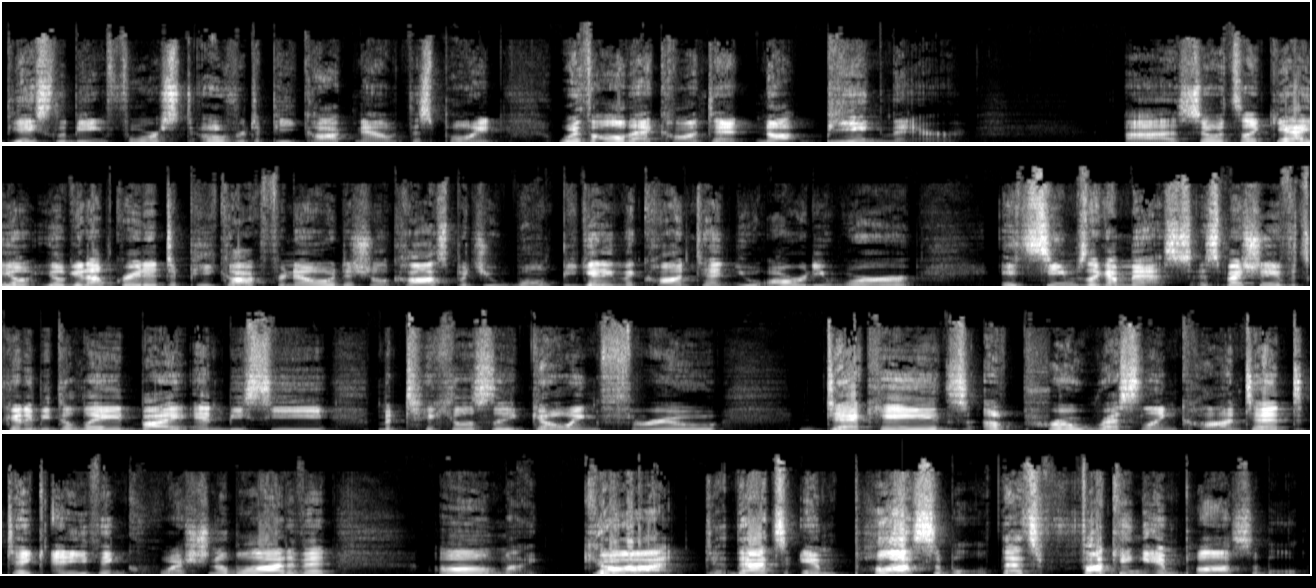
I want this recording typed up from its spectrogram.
basically being forced over to Peacock now at this point, with all that content not being there. Uh, so it's like, yeah, you'll you'll get upgraded to Peacock for no additional cost, but you won't be getting the content you already were. It seems like a mess, especially if it's going to be delayed by NBC meticulously going through decades of pro wrestling content to take anything questionable out of it. Oh my god, that's impossible. That's fucking impossible.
